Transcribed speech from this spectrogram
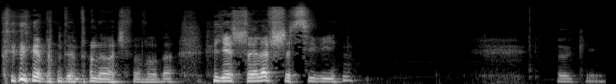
Ja będę panować Fawoda. Jeszcze lepsze CV. Okej.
